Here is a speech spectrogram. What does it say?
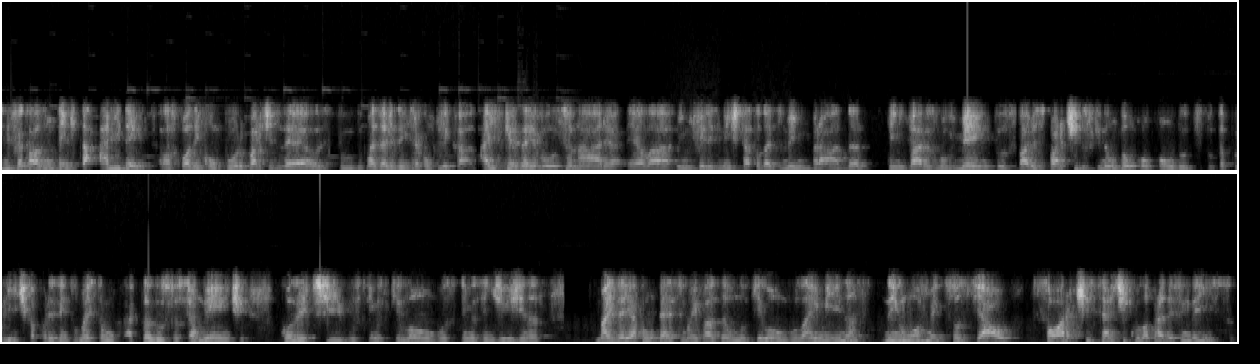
significa que elas não têm que estar ali dentro. Elas podem compor o partido delas e tudo, mas ali dentro é complicado. A esquerda revolucionária, ela infelizmente está toda desmembrada. Tem vários movimentos, vários partidos que não estão compondo disputa política, por exemplo, mas estão atuando socialmente, coletivos, tem os quilombos, tem os indígenas. Mas aí acontece uma invasão no quilombo lá em Minas, nenhum movimento social forte se articula para defender isso.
